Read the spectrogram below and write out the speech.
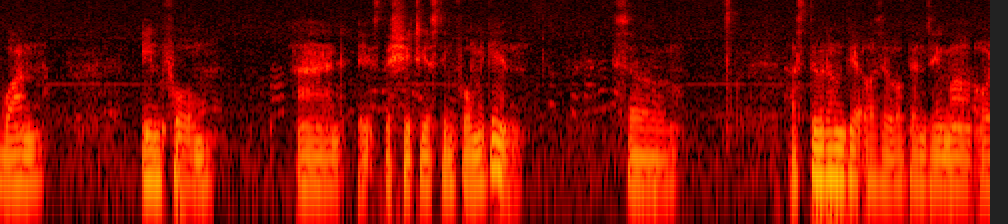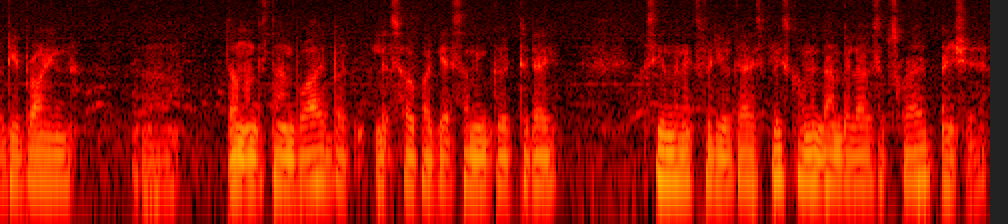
one inform. And it's the shittiest inform again. So I still don't get Ozil or Benzema or De Bruyne. Uh, don't understand why but let's hope I get something good today see you in the next video guys. Please comment down below subscribe and share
